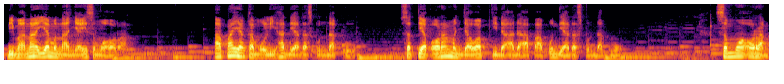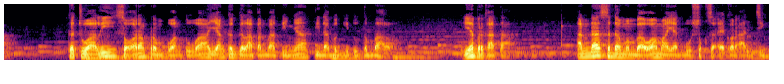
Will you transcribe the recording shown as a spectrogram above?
di mana ia menanyai semua orang, "Apa yang kamu lihat di atas pundakku?" Setiap orang menjawab tidak ada apa pun di atas pundakmu. Semua orang, kecuali seorang perempuan tua yang kegelapan batinnya tidak begitu tebal. Ia berkata, Anda sedang membawa mayat busuk seekor anjing.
